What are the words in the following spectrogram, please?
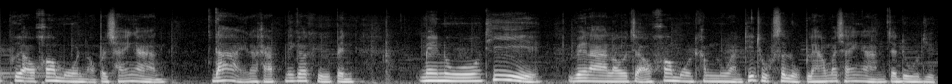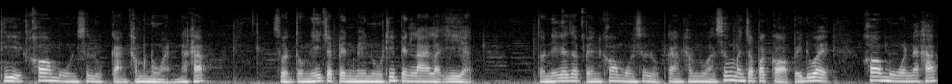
ฟเพื่อเอาข้อมูลออกไปใช้งานได้นะครับ นี่ก็คือเป็นเมนูที่เวลาเราจะเอาข้อมูลคำนวณที่ถูกสรุปแล้วมาใช้งาน จะดูอยู่ที่ข้อมูลสรุปการคำนวณนะครับ ส่วนตรงนี้จะเป็นเมนูที่เป็นรายละเอียดตัวนี้ก็จะเป็นข้อมูลสรุปการคำนวณ ซึ่งมันจะประกอบไปด้วยข้อมูลนะครับ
